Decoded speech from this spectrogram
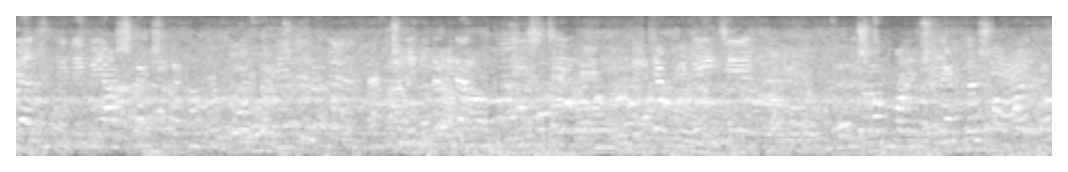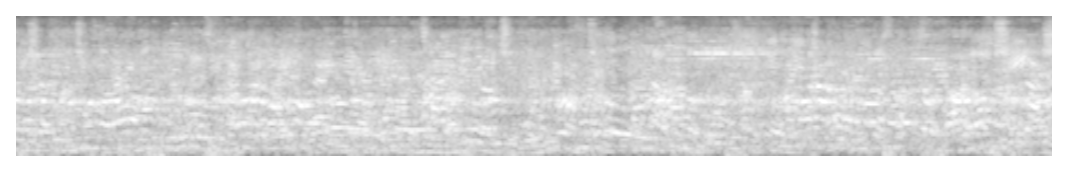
রাজনীতি নেমে আসলাম সেটা কিন্তু ভেবেই যে সব মানুষের একটা থাকে সব কিছু করার পারছি সেই আশা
